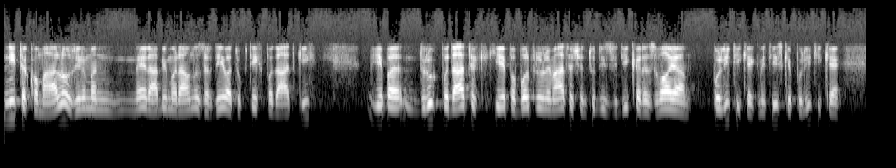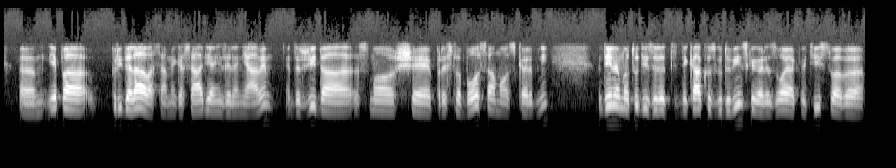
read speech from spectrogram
ni tako malo oziroma ne rabimo ravno zardevati ob teh podatkih. Je pa drug podatek, ki je pa bolj problematičen tudi z vidika razvoja politike, kmetijske politike, um, je pa pridelava samega sadja in zelenjave. Drži, da smo še preslabo samo skrbni. Delamo tudi zaradi nekako zgodovinskega razvoja kmetijstva v uh,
